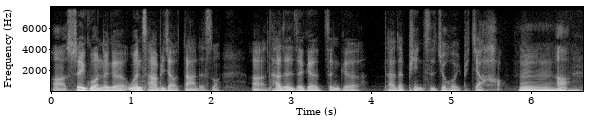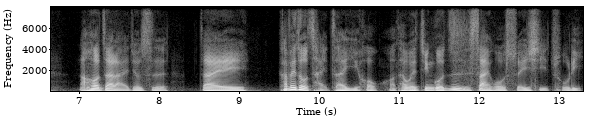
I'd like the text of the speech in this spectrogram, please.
啊，水果那个温差比较大的时候啊，它的这个整个它的品质就会比较好，嗯啊，然后再来就是在。咖啡豆采摘以后啊，它会经过日晒或水洗处理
